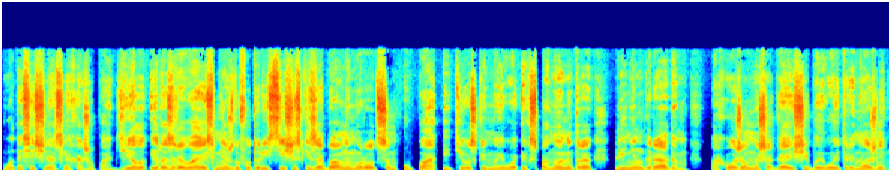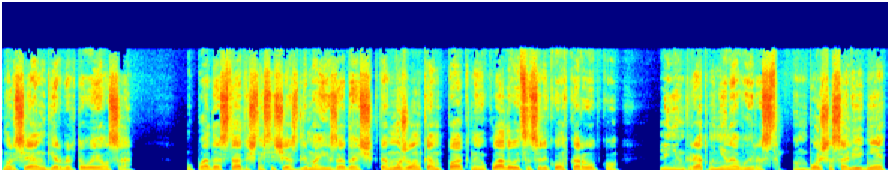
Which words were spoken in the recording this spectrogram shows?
Вот и сейчас я хожу по отделу и разрываюсь между футуристически забавным уродцем УПА и тезкой моего экспонометра Ленинградом, похожим на шагающий боевой треножник марсиан Герберта Уэллса. УПА достаточно сейчас для моих задач. К тому же он компактный, укладывается целиком в коробку. Ленинград мне на вырост. Он больше солиднее,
